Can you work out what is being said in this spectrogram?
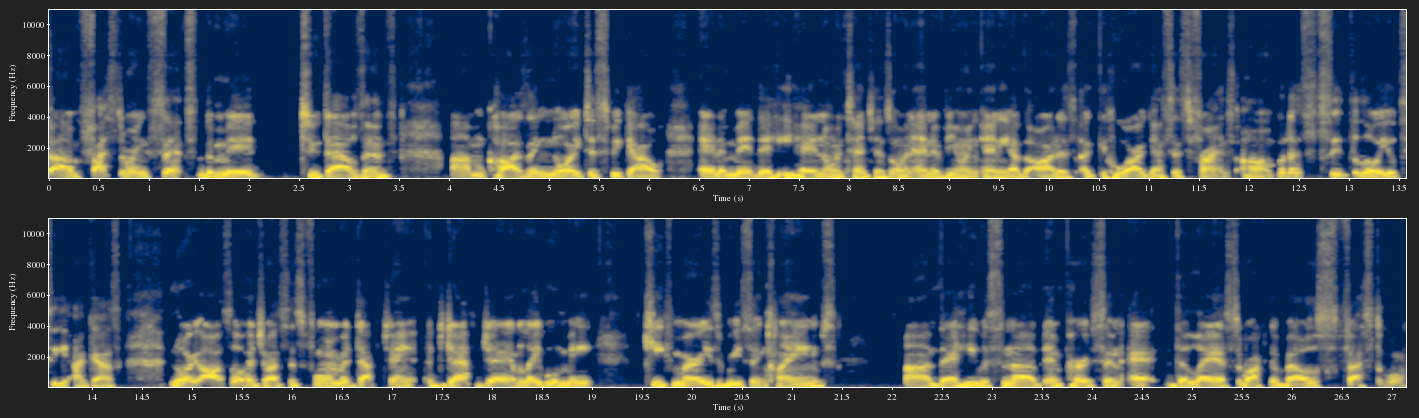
um, festering since the mid 2000s, um, causing N.O.R.E. to speak out and admit that he had no intentions on interviewing any of the artists who are against his friends. Um, but let's see the loyalty, I guess. N.O.R.E. also addressed his former Def Jam, Def Jam label mate Keith Murray's recent claims um, that he was snubbed in person at the last Rock the Bells festival.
